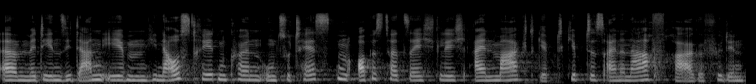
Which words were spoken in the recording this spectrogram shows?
ähm, mit denen Sie dann eben hinaustreten können, um zu testen, ob es tatsächlich einen Markt gibt. Gibt es eine Nachfrage für den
